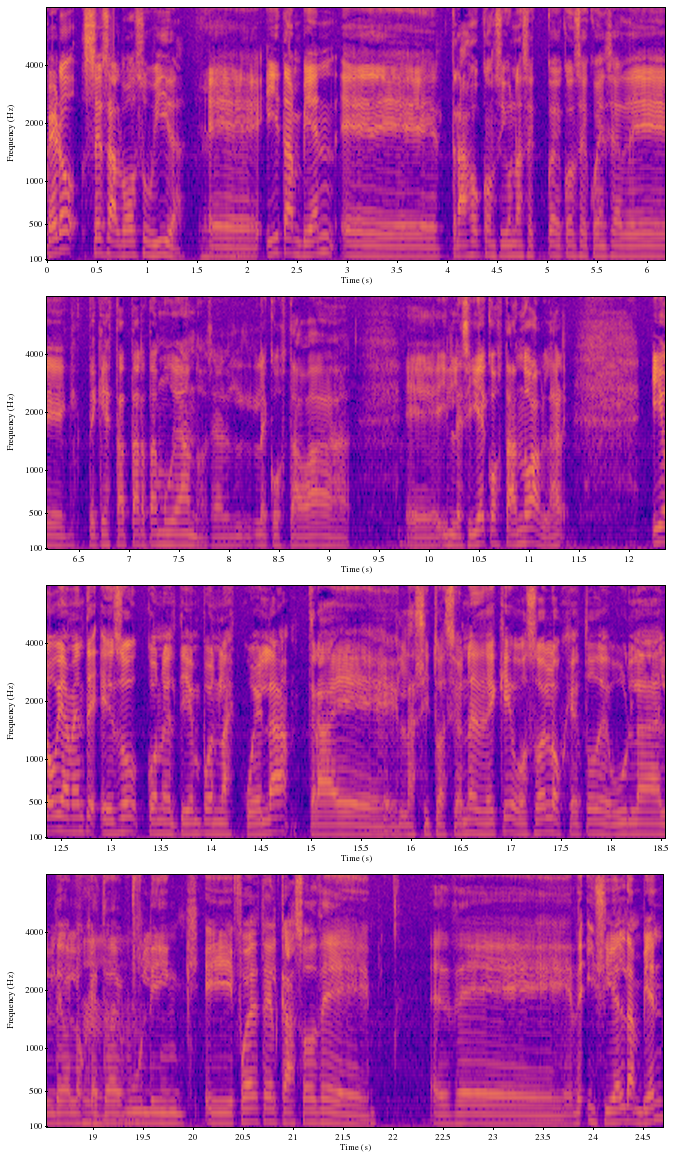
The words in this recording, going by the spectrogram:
pero se salvó su vida. Eh, y también eh, trajo consigo una eh, consecuencia de, que está tartamudeando, o sea, le costaba y le sigue costando hablar. Y obviamente eso con el tiempo en la escuela trae las situaciones de que vos sos el objeto de burla, el, el objeto de bullying. Y fue este el caso de, de, de Isiel también.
